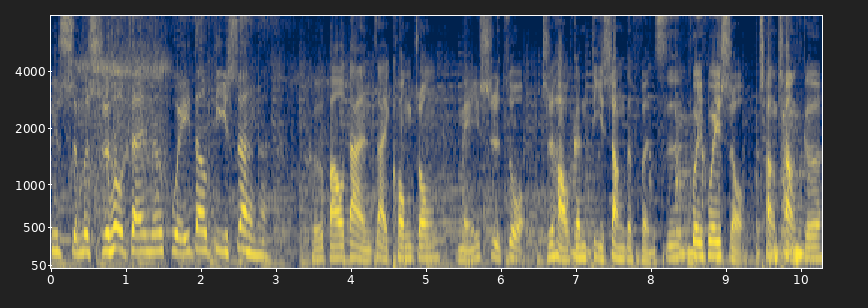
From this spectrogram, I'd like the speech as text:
你什么时候才能回到地上啊？荷包蛋在空中没事做，只好跟地上的粉丝挥挥手，唱唱歌。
